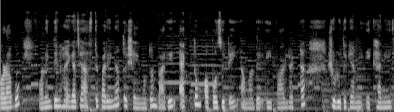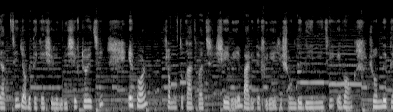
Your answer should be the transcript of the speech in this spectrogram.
করাবো। অনেক দিন হয়ে গেছে, আসতে পারি না, তো সেই মতন বাড়ির একদম অপোজিটেই আমাদের এই পার্লারটা। শুরু থেকে আমি এখানেই যাচ্ছি, যবে থেকে শিলিগুড়ি শিফট হয়েছি। এরপর সমস্ত কাজবাজ সেরে বাড়িতে ফিরে এসে সন্ধে দিয়ে নিয়েছি এবং সন্ধেতে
